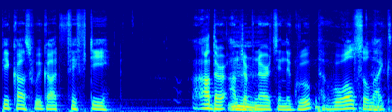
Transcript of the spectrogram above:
because we got 50 other Mm. entrepreneurs in the group who also like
